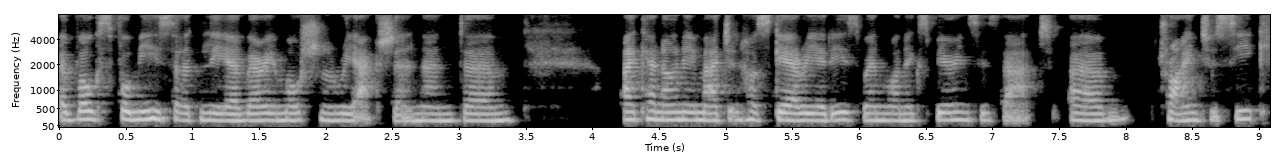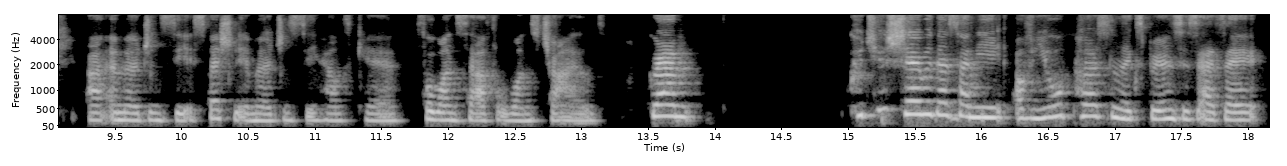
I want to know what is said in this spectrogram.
evokes for me certainly a very emotional reaction. And um, I can only imagine how scary it is when one experiences that, um, trying to seek uh, emergency, especially emergency healthcare for oneself or one's child. Graham, could you share with us any of your personal experiences as a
